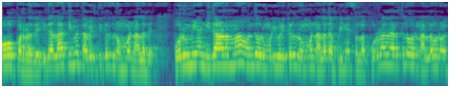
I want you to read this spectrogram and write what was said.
கோவப்படுறது. இது எல்லாத்தையுமே தவிர்த்துக்கிறது ரொம்ப நல்லது. பொறுமையா நிதானமா வந்து ஒரு முடிவெடுக்கிறது ரொம்ப நல்லது அப்படின்னே சொல்ல பொருளாதாரத்துல ஒரு நல்ல ஒரு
